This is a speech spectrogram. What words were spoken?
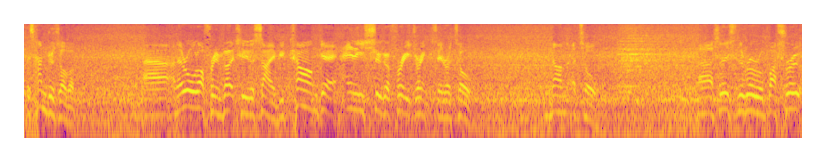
There's hundreds of them. Uh, and they're all offering virtually the same. You can't get any sugar-free drinks here at all. None at all. Uh, so this is the rural bus route.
